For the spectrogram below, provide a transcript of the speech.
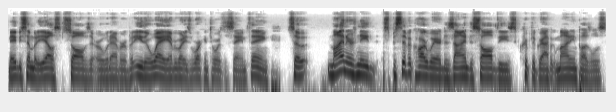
Maybe somebody else solves it or whatever. But either way, everybody's working towards the same thing. So miners need specific hardware designed to solve these cryptographic mining puzzles.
